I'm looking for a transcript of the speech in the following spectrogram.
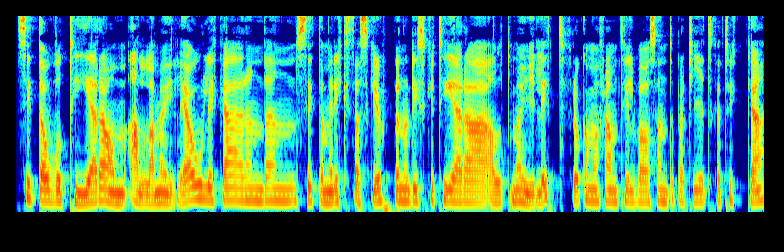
sitta och votera om alla möjliga olika ärenden, sitta med riksdagsgruppen och diskutera allt möjligt för att komma fram till vad Centerpartiet ska tycka.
